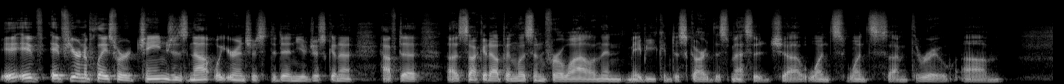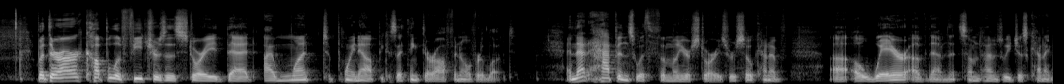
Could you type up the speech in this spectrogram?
if, if you're in a place where change is not what you're interested in, you're just going to have to uh, suck it up and listen for a while, and then maybe you can discard this message uh, once once I'm through. Um, But there are a couple of features of the story that I want to point out because I think they're often overlooked. And that happens with familiar stories. We're so kind of uh, aware of them that sometimes we just kind of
